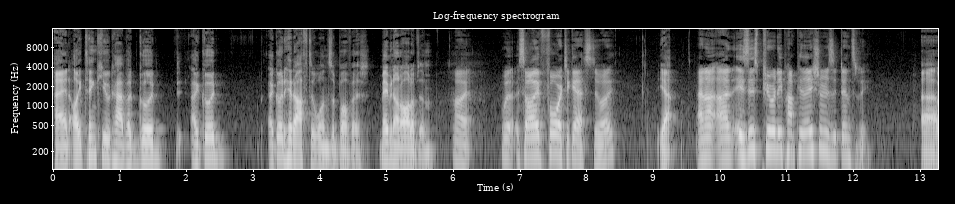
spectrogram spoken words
and I think you'd have a good, a good, a good hit off the ones above it. Maybe not all of them. All right. Well, so I have four to guess, do I? Yeah, And, I, and is this purely population or is it density? uh,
